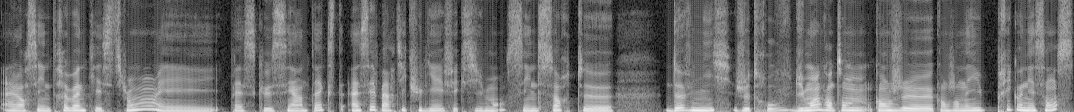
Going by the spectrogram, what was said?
Alors c'est une très bonne question et parce que c'est un texte assez particulier effectivement. C'est une sorte euh, d'ovni, je trouve. Du moins quand je, quand j'en ai pris connaissance,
